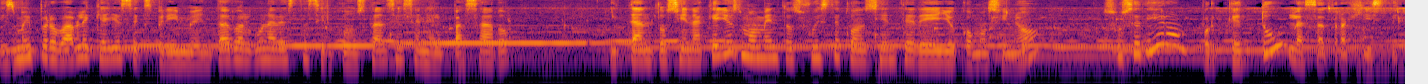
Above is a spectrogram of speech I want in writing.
Es muy probable que hayas experimentado alguna de estas circunstancias en el pasado y tanto si en aquellos momentos fuiste consciente de ello como si no, sucedieron porque tú las atrajiste.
